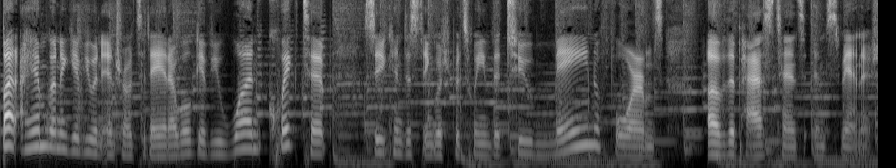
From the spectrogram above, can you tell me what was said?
But I am going to give you an intro today, and I will give you one quick tip so you can distinguish between the two main forms of the past tense in Spanish.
